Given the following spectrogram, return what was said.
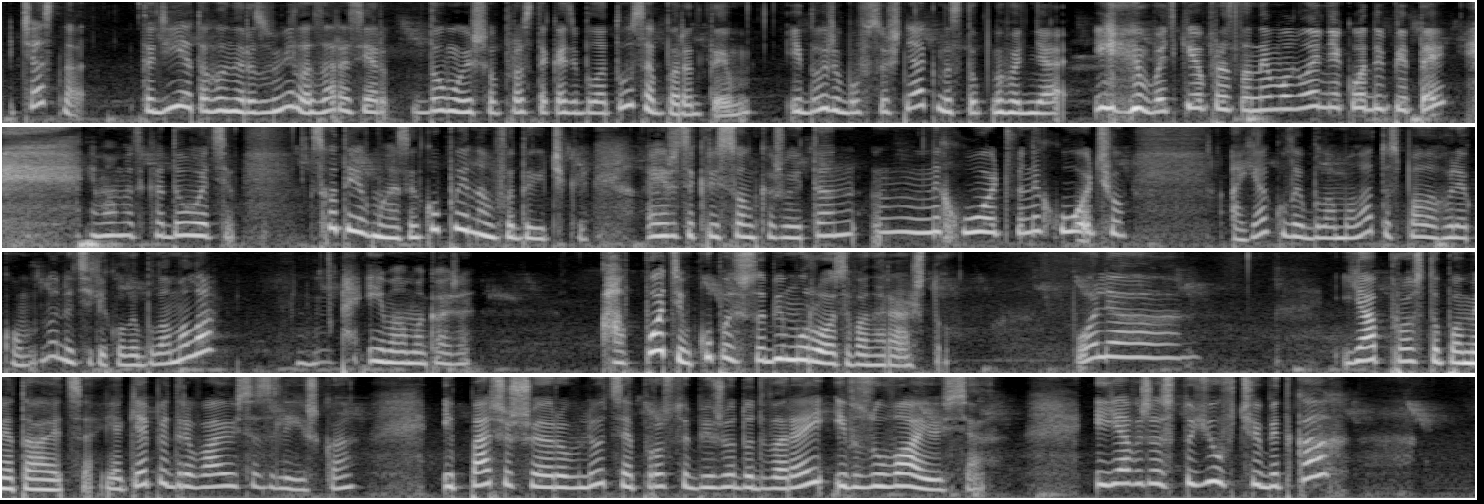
І чесно, тоді я того не розуміла. Зараз я думаю, що просто якась була туса перед тим, і дуже був сушняк наступного дня, і батьки просто не могли нікуди піти. І мама така: доця, сходи в магазин, купи нам водички. А я ж за крізь сон кажу, та не хочу, не хочу. А я, коли була мала, то спала голяком. Ну, не тільки коли була мала. І мама каже: а потім купиш собі морозива нарешту. Поля. Я просто пам'ятаю це, як я підриваюся з ліжка, і перше, що я роблю, це я просто біжу до дверей і взуваюся. І я вже стою в чобітках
